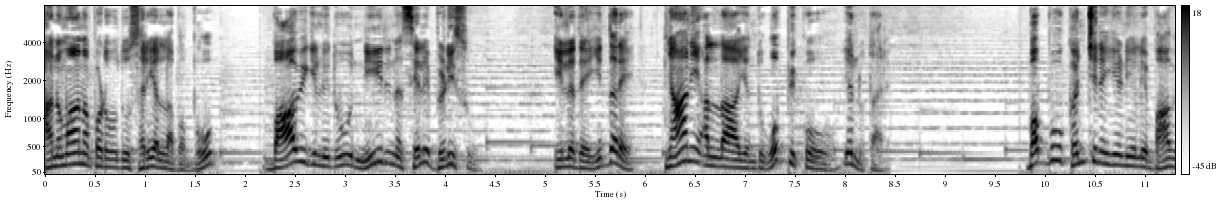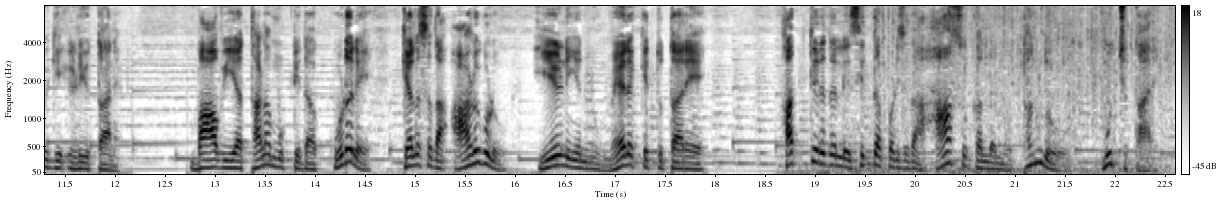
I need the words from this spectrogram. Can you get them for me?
ಅನುಮಾನ ಪಡುವುದು ಸರಿಯಲ್ಲ ಬಬ್ಬು, ಬಾವಿಗಿಳಿದು ನೀರಿನ ಸೆಲೆ ಬಿಡಿಸು, ಇಲ್ಲದೆ ಇದ್ದರೆ ಜ್ಞಾನಿ ಅಲ್ಲ ಎಂದು ಒಪ್ಪಿಕೋ ಎನ್ನುತ್ತಾರೆ. ಬಬ್ಬು ಕಂಚಿನ ಏಣಿಯಲ್ಲಿ ಬಾವಿಗೆ ಇಳಿಯುತ್ತಾನೆ. ಬಾವಿಯ ತಳ ಮುಟ್ಟಿದ ಕೂಡಲೇ ಕೆಲಸದ ಆಳುಗಳು ಏಣಿಯನ್ನು ಮೇಲಕ್ಕೆತ್ತುತ್ತಾರೆ ಹತ್ತಿರದಲ್ಲಿ ಸಿದ್ಧಪಡಿಸಿದ ಹಾಸು ಕಲ್ಲನ್ನು ತಂದು ಮುಚ್ಚುತ್ತಾರೆ.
